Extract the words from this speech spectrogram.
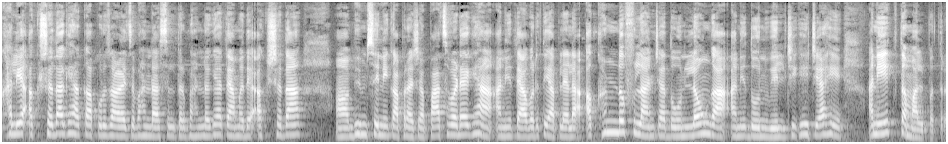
खाली अक्षदा घ्या कापूर जाळायचं भांडं असेल तर भांडं घ्या. त्यामध्ये अक्षदा भीमसेनी कापराच्या पाच वड्या घ्या आणि त्यावरती आपल्याला अखंड फुलांच्या दोन लवंगा आणि दोन वेलची घ्यायची आहे आणि एक तमालपत्र.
